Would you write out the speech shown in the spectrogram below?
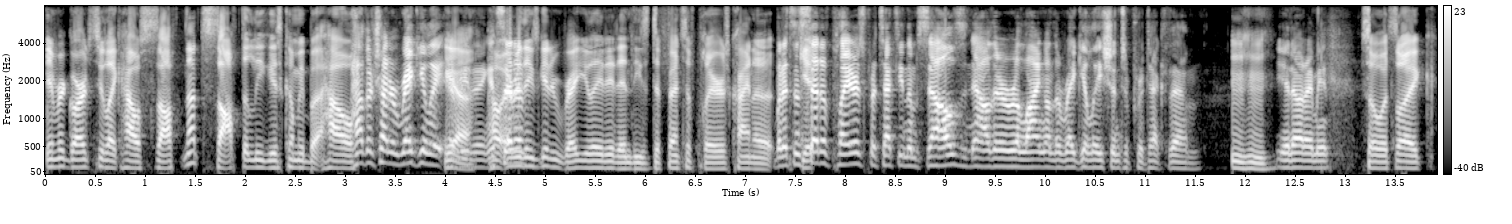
in regards to like how soft, not soft the league is coming, but how How they're trying to regulate yeah, everything. how everything's of, getting regulated and these defensive players kind of. but it's instead of players protecting themselves, now they're relying on the regulation to protect them. Mm-hmm. You know what I mean? so it's like,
